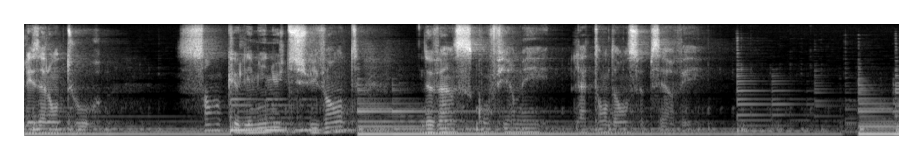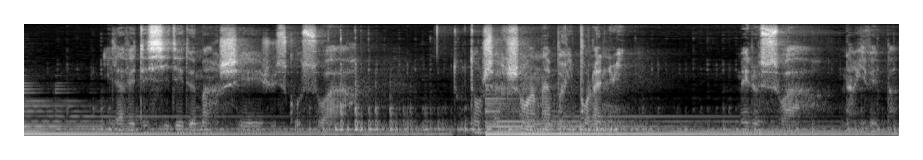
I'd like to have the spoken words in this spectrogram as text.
les alentours, sans que les minutes suivantes ne vinssent confirmer la tendance observée. Il avait décidé de marcher jusqu'au soir, tout en cherchant un abri pour la nuit, mais le soir n'arrivait pas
